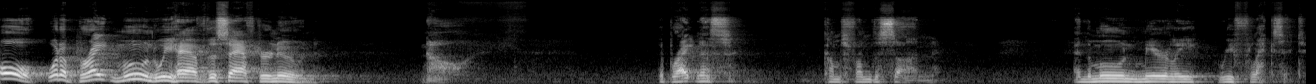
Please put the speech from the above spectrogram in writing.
Oh, what a bright moon we have this afternoon. No. The brightness comes from the sun, and the moon merely reflects it.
